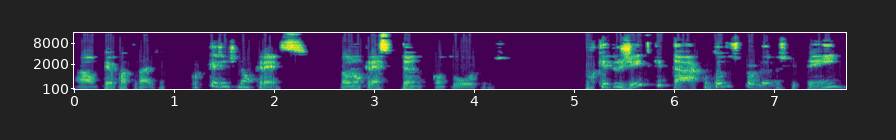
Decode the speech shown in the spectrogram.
há um tempo atrás. Né? Por que a gente não cresce? Ou não cresce tanto quanto outros? Porque do jeito que está, com todos os problemas que tem,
